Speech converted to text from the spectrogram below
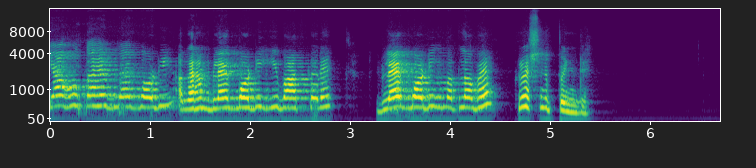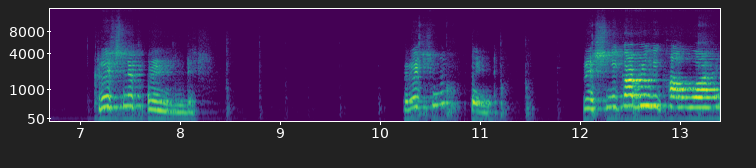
क्या होता है ब्लैक बॉडी अगर हम ब्लैक बॉडी की बात करें ब्लैक बॉडी का मतलब है कृष्ण पिंड कृष्ण पिंड कृष्ण पिंड कृष्ण का भी लिखा हुआ है।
